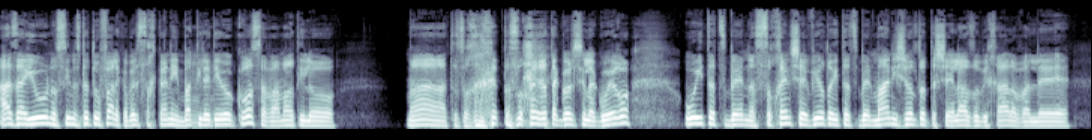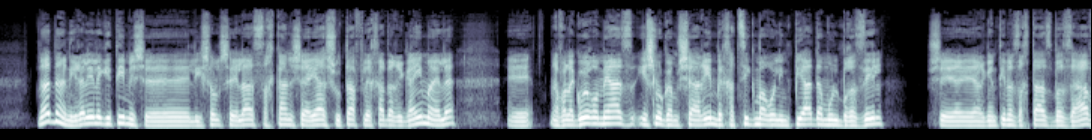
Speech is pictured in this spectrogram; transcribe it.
אז היו נוסעים לשדה תעופה לקבל שחקנים באתי לדייגו קרוסה ואמרתי לו. מה אתה זוכר אתה זוכר את הגול של הגוורו? הוא התעצבן הסוכן שהביא אותו התעצבן מה אני שואל אותו את השאלה הזו בכלל אבל אה, לא יודע נראה לי לגיטימי לשאול שאלה שחקן שהיה שותף לאחד הרגעים האלה. אה, אבל הגוורו מאז יש לו גם שערים בחצי גמר אולימפיאדה מול ברזיל שארגנטינה זכתה אז בזהב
